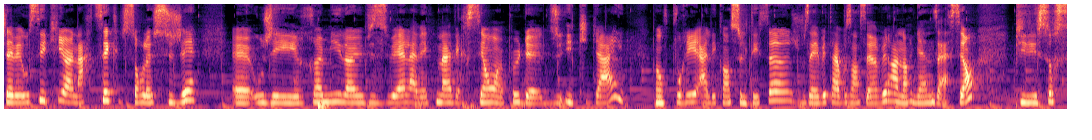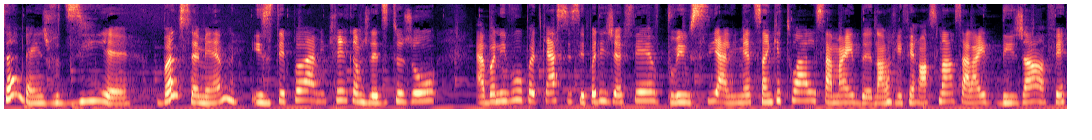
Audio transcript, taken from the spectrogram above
J'avais aussi écrit un article sur le sujet euh, où j'ai remis un visuel avec ma version un peu de, du Ikigai. Donc, vous pourrez aller consulter ça. Je vous invite à vous en servir en organisation. Puis sur ça, ben, je vous dis euh, bonne semaine. N'hésitez pas à m'écrire, comme je le dis toujours, Abonnez-vous au podcast si c'est pas déjà fait. Vous pouvez aussi aller mettre 5 étoiles. Ça m'aide dans le référencement. Ça aide des gens, en fait,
